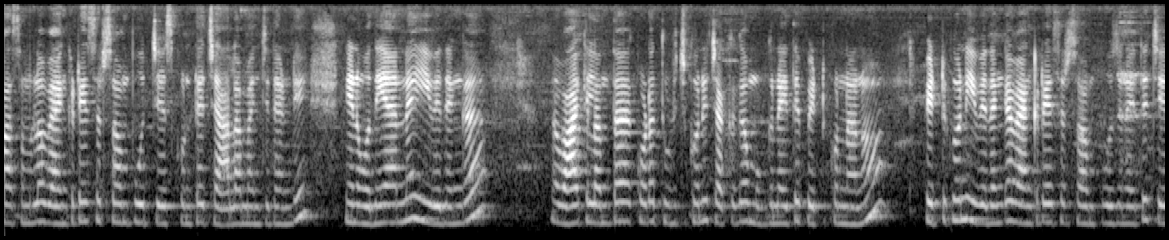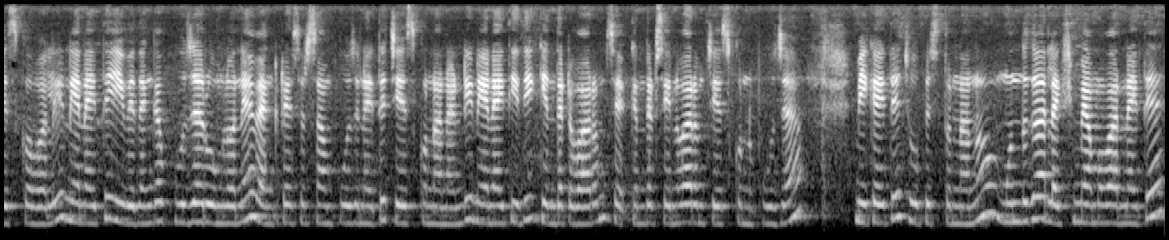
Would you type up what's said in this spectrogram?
మాసంలో వెంకటేశ్వర స్వామి పూజ చేసుకుంటే చాలా మంచిదండి. నేను ఉదయాన్నే ఈ విధంగా వాకిలంతా కూడా తుడుచుకొని చక్కగా ముగ్గునైతే పెట్టుకున్నాను. పెట్టుకొని ఈ విధంగా వెంకటేశ్వర స్వామి పూజనైతే చేసుకోవాలి. నేనైతే ఈ విధంగా పూజా రూమ్లోనే వెంకటేశ్వర స్వామి పూజనైతే అయితే చేసుకున్నానండి. నేనైతే ఇది కిందటి వారం శ- కిందటి శనివారం చేసుకున్న పూజ. మీకైతే చూపిస్తున్నాను. ముందుగా లక్ష్మీ అమ్మవారిని అయితే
